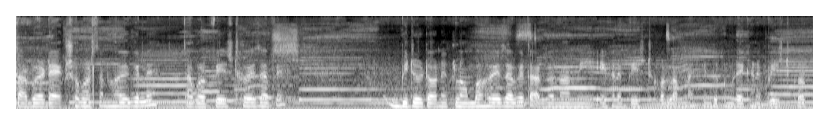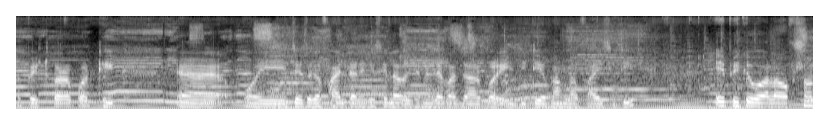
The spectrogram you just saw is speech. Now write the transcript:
তারপর এটা একশো পার্সেন্ট হয়ে গেলে তারপর পেস্ট হয়ে যাবে। ভিডিওটা অনেক লম্বা হয়ে যাবে, তার জন্য আমি এখানে পেস্ট করলাম না, কিন্তু তোমরা এখানে পেস্ট করবে। পেস্ট করার পর ঠিক ওই যে জায়গায় ফাইলটা রেখেছিলাম ওইখানে যাবা, যাওয়ার পর এই GTA Bangla vice city APK ওয়ালা অপশন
